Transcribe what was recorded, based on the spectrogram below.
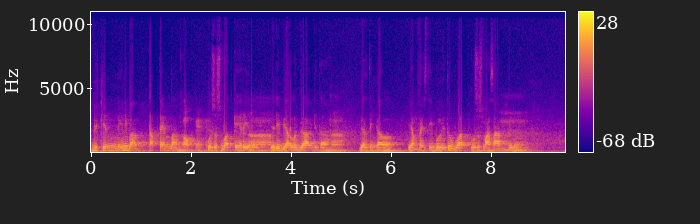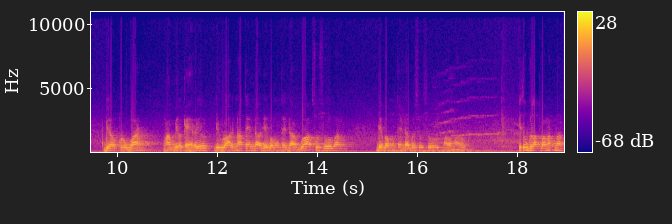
bikin ini bang top ten bang Oke. khusus buat keril Ah. jadi biar lega kita Ah. biar tinggal yang vestibul itu buat khusus masak Hmm. gitu dia keluar ngambil keril dikeluarin lah tenda dia bangun tenda gua susul bang dia bangun tenda gue susul malam-malam itu gelap banget bang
